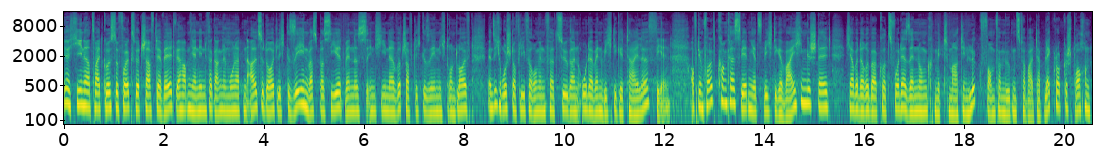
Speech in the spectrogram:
Ja, China, zweitgrößte Volkswirtschaft der Welt. Wir haben ja in den vergangenen Monaten allzu deutlich gesehen, was passiert, wenn es in China wirtschaftlich gesehen nicht rund läuft, wenn sich Rohstofflieferungen verzögern oder wenn wichtige Teile fehlen. Auf dem Volkskongress werden jetzt wichtige Weichen gestellt. Ich habe darüber kurz vor der Sendung mit Martin Lück vom Vermögensverwalter BlackRock gesprochen.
